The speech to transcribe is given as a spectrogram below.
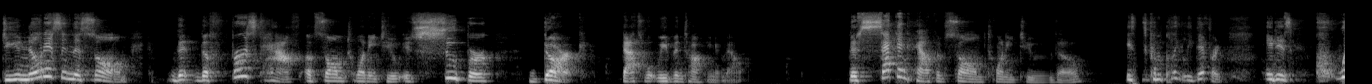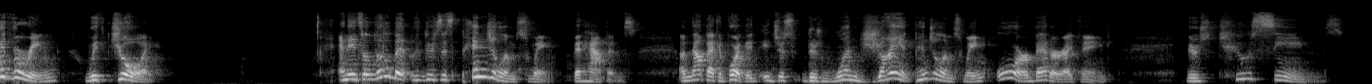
Do you notice in this psalm that the first half of Psalm 22 is super dark? That's what we've been talking about. The second half of Psalm 22, though, is completely different. It is quivering with joy. And it's a little bit, there's this pendulum swing that happens. Um, not back and forth. It, it just, there's one giant pendulum swing, or better, I think, there's two scenes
